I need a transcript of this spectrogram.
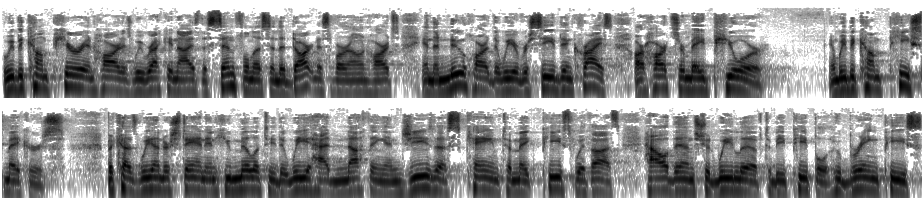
We become pure in heart as we recognize the sinfulness and the darkness of our own hearts and the new heart that we have received in Christ. Our hearts are made pure and we become peacemakers because we understand in humility that we had nothing and Jesus came to make peace with us. How then should we live to be people who bring peace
